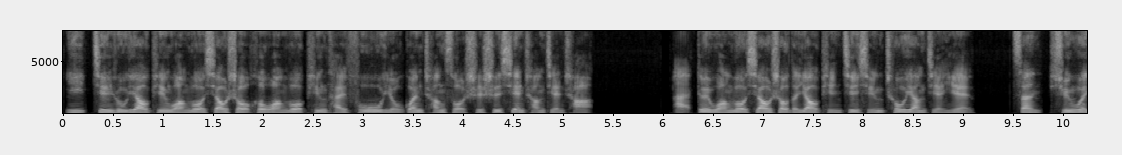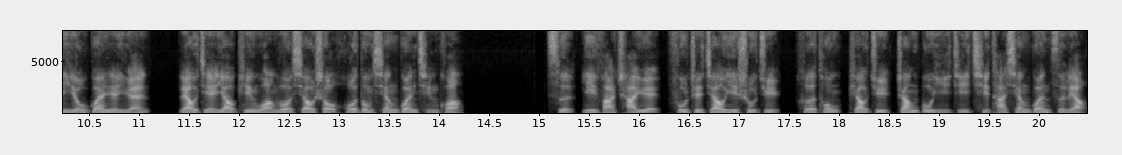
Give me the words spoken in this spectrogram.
一、进入药品网络销售和网络平台服务有关场所实施现场检查；二、对网络销售的药品进行抽样检验；三、询问有关人员，了解药品网络销售活动相关情况；四、依法查阅、复制交易数据、合同、票据、账簿以及其他相关资料。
